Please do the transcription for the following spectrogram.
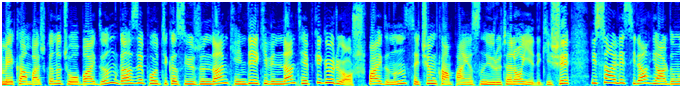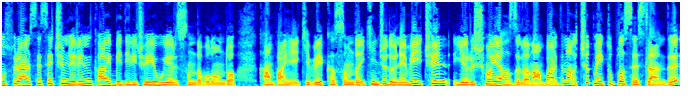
Amerikan Başkanı Joe Biden Gazze politikası yüzünden kendi ekibinden tepki görüyor. Biden'ın seçim kampanyasını yürüten 17 kişi İsrail'e silah yardımı sürerse seçimlerin kaybedileceği uyarısında bulundu. Kampanya ekibi Kasım'da ikinci dönemi için yarışmaya hazırlanan Biden'a açık mektupla seslendi.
